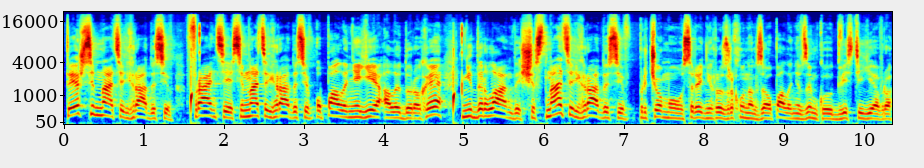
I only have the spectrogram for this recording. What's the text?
теж 17 градусів, Франція 17 градусів, опалення є, але дороге. Нідерланди 16 градусів, причому середній розрахунок за опалення взимку 200 євро,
